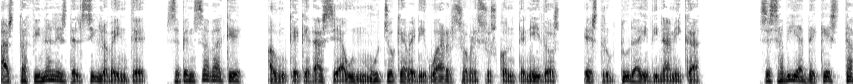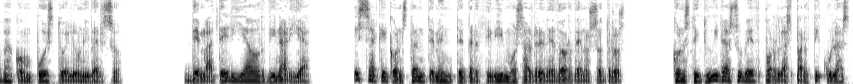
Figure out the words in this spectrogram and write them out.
Hasta finales del siglo XX se pensaba que, aunque quedase aún mucho que averiguar sobre sus contenidos, estructura y dinámica, se sabía de qué estaba compuesto el universo. De materia ordinaria, esa que constantemente percibimos alrededor de nosotros, constituida a su vez por las partículas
